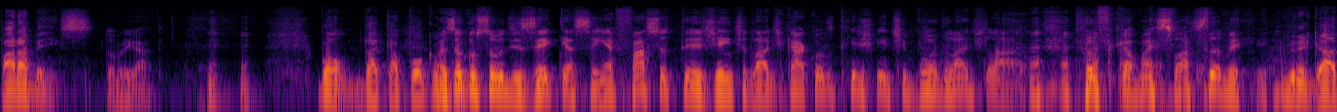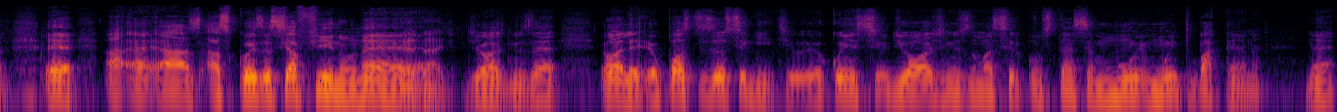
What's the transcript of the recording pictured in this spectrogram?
Parabéns. Muito obrigado. Bom, daqui a pouco. Mas eu costumo dizer que assim é fácil ter gente do lado de cá quando tem gente boa do lado de lá. Né? Então fica mais fácil também. Obrigado. É, as, as coisas se afinam, né? Verdade. Diógenes, é. Olha, eu posso dizer o seguinte: eu conheci o Diógenes numa circunstância muito, muito bacana. Né?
